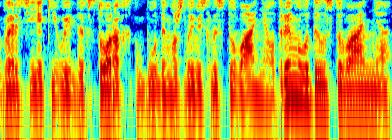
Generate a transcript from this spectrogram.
версії, які вийде в сторах, буде можливість листування, отримувати листування,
